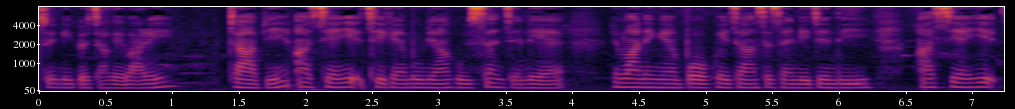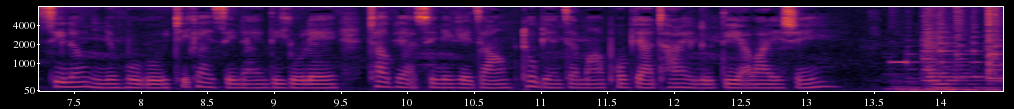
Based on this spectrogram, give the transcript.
ဆွေးနွေးပြောကြားခဲ့ပါတယ်။ဒါအပြင်အာဆီယံရဲ့အခြေခံမှုများကိုစန့်ကျင်လျက်မြန်မာနိုင်ငံပေါ်ခွဲခြားဆက်ဆံနေခြင်းသည်အာဆီယံရဲ့စီလုံးညီညွတ်မှုကိုထိခိုက်စေနိုင်သည်ကိုလည်းထောက်ပြဆွေးနွေးခဲ့ကြောင်းထုတ်ပြန်ချက်မှာဖော်ပြထားတယ်လို့သိရပါတယ်ရှင်။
